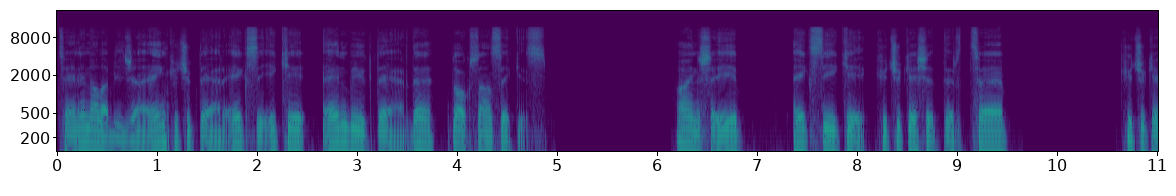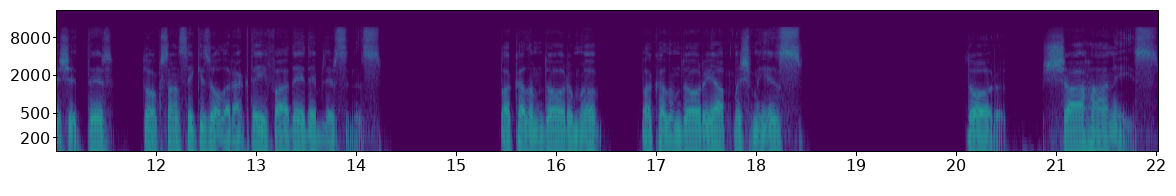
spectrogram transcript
t'nin alabileceği en küçük değer eksi 2, en büyük değer de 98. Aynı şeyi, eksi 2 küçük eşittir t, küçük eşittir 98 olarak da ifade edebilirsiniz. Bakalım doğru mu? Bakalım doğru yapmış mıyız? Doğru. Şahaneyiz.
